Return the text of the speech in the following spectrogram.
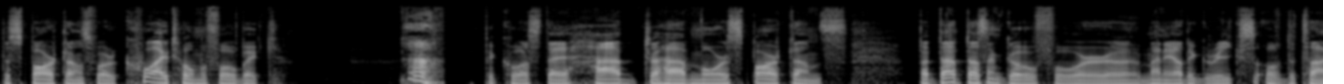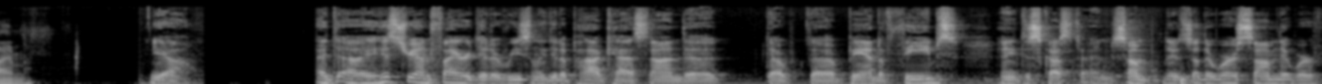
the Spartans were quite homophobic Huh. because they had to have more Spartans. But that doesn't go for uh, many other Greeks of the time. Yeah. Uh, uh, History on Fire did a recently did a podcast on the the, the band of Thebes, and he discussed and some. So there were some that were,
